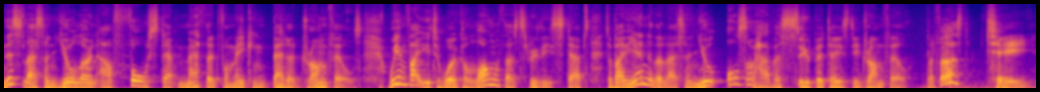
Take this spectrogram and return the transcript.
this lesson, you'll learn our four step method for making better drum fills. We invite you to work along with us through these steps, so by the end of the lesson, you'll also have a super tasty drum fill. But first, tea.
